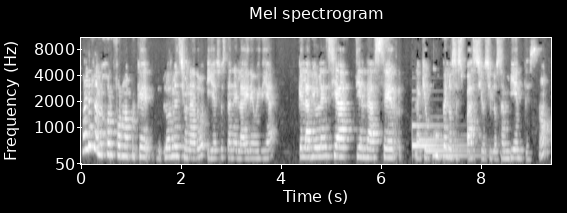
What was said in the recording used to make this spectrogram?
¿Cuál es la mejor forma? Porque lo has mencionado y eso está en el aire hoy día, que la violencia tiende a ser la que ocupe los espacios y los ambientes, ¿no?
